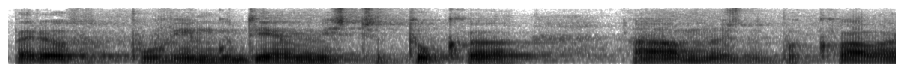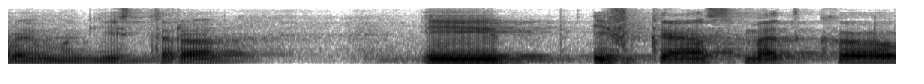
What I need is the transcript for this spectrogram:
период от половин година, мисля, че тук, между бакалавъра и магистъра. И, и в крайна сметка,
